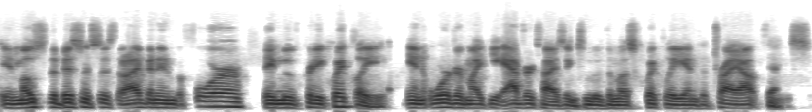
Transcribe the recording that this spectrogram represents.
In most of the businesses that I've been in before, they move pretty quickly. In order might be advertising to move the most quickly and to try out things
